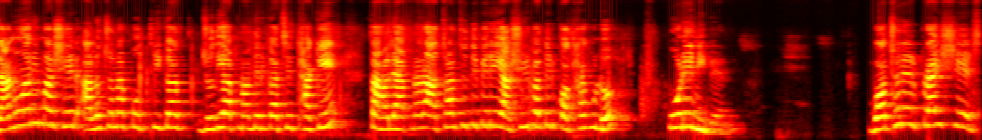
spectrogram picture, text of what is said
জানুয়ারি মাসের আলোচনা পত্রিকা যদি আপনাদের কাছে থাকে, তাহলে আপনারা আচার্যদেবের এই আশীর্বাদের কথাগুলো পড়ে নেবেন। বছরের প্রায় শেষ।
